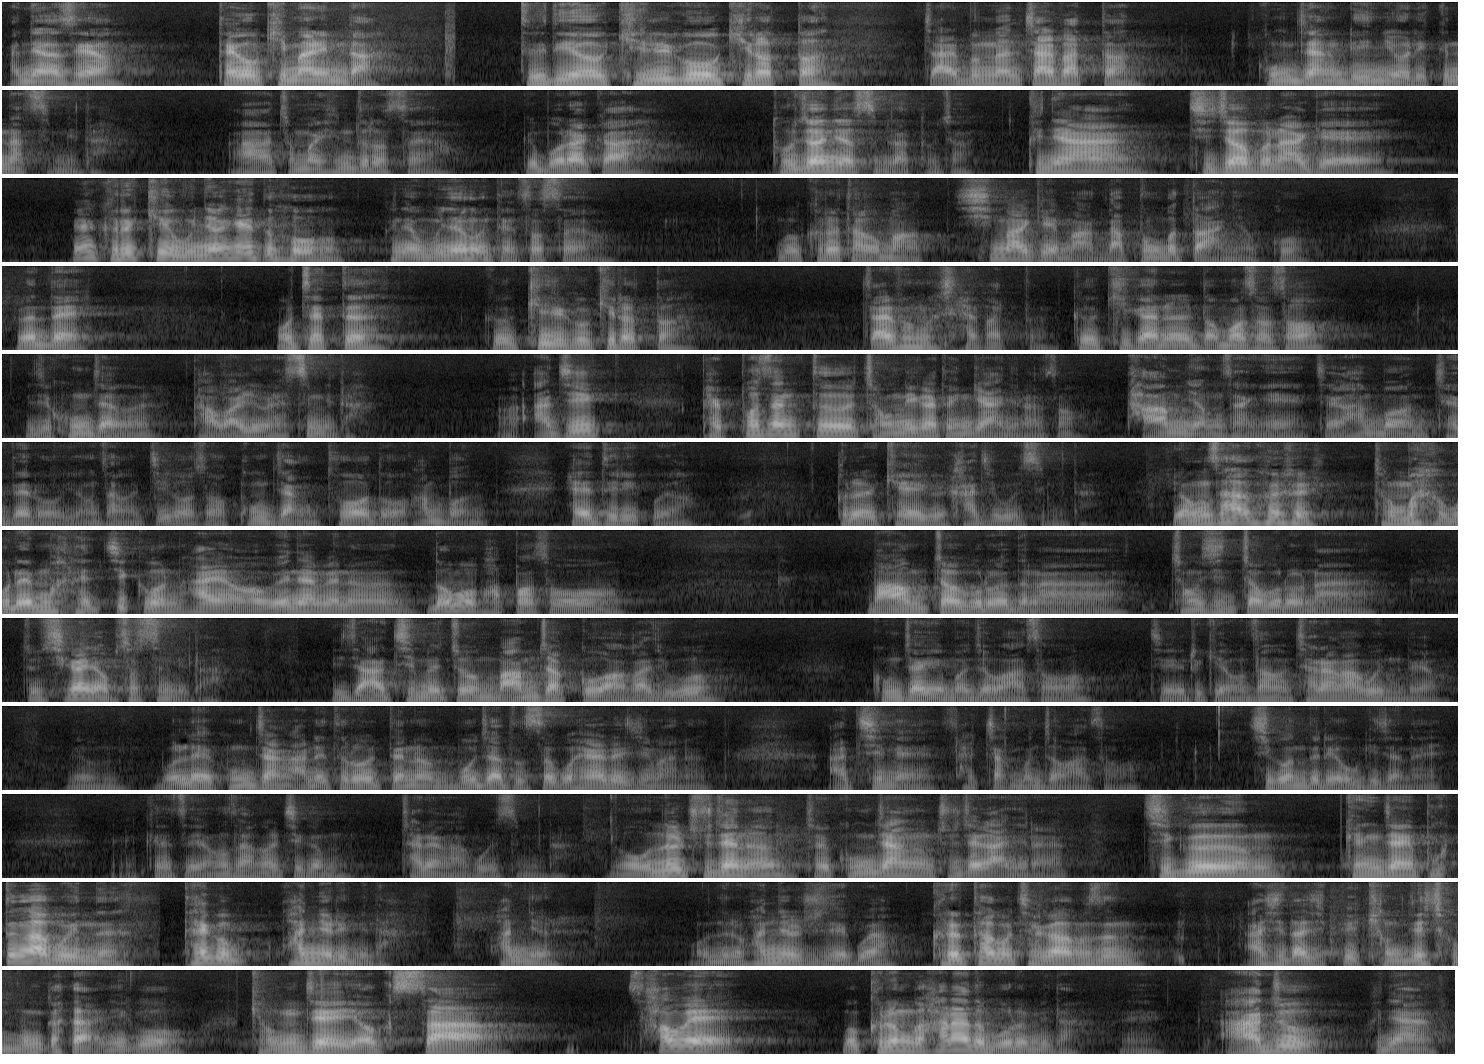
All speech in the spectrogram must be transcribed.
안녕하세요. 태국 김한입니다. 드디어 길고 길었던 짧으면 짧았던 공장 리뉴얼이 끝났습니다. 아 정말 힘들었어요. 그 뭐랄까 도전이었습니다. 도전. 그냥 지저분하게 그냥 그렇게 운영해도 그냥 운영은 됐었어요. 뭐 그렇다고 막 심하게 막 나쁜 것도 아니었고 그런데 어쨌든 그 길고 길었던 짧으면 짧았던 그 기간을 넘어서서 이제 공장을 다 완료를 했습니다. 어, 아직 100% 정리가 된 게 아니라서 다음 영상에 제가 한번 제대로 영상을 찍어서 공장 투어도 한번 해드리고요. 그럴 계획을 가지고 있습니다. 영상을 정말 오랜만에 찍곤 하여 왜냐면은 너무 바빠서 마음적으로나 정신적으로나 좀 시간이 없었습니다. 이제 아침에 좀 마음 잡고 와가지고 공장에 먼저 와서 지금 이렇게 영상을 촬영하고 있는데요. 좀 원래 공장 안에 들어올 때는 모자도 쓰고 해야 되지만은 아침에 살짝 먼저 와서 직원들이 오기 전에 예, 그래서 영상을 지금 촬영하고 있습니다. 오늘 주제는 저희 공장 주제가 아니라요. 지금 굉장히 폭등하고 있는 태국 환율입니다. 환율. 오늘은 환율 주제고요. 그렇다고 제가 무슨 아시다시피 경제 전문가도 아니고 경제, 역사, 사회 뭐 그런 거 하나도 모릅니다. 예. 아주 그냥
